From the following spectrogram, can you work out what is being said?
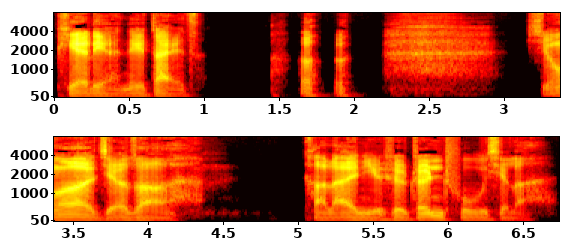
瞥脸那袋子。呵呵，行啊，杰子，看来你是真出息了。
